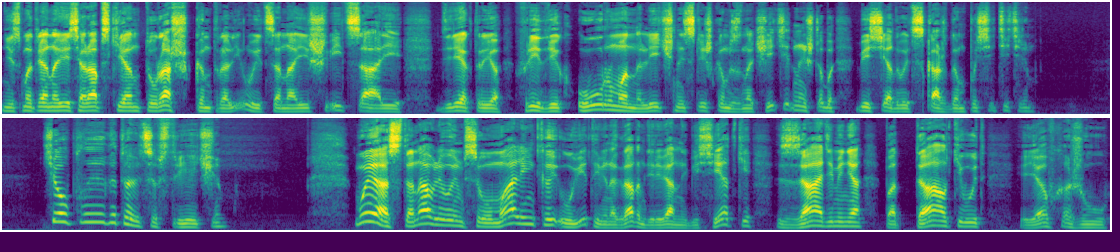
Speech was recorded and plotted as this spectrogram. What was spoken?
Несмотря на весь арабский антураж, контролируется она из Швейцарии. Директор ее Фридрих Урман, личность слишком значительная, чтобы беседовать с каждым посетителем. Теплая готовится встреча. Мы останавливаемся у маленькой, увитой виноградом деревянной беседки. Сзади меня подталкивают и я вхожу,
